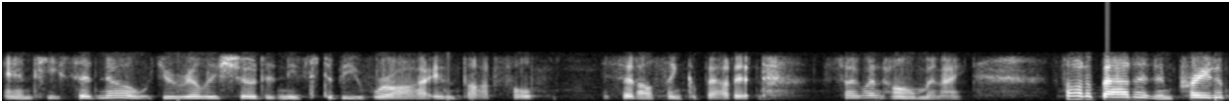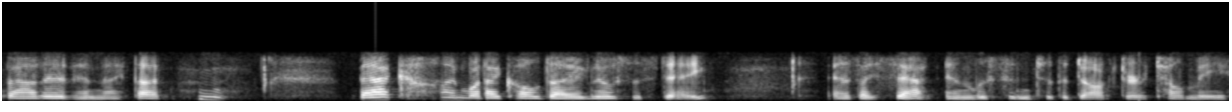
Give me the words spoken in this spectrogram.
And he said, No, you really should. It needs to be raw and thoughtful. I said, I'll think about it. So I went home and I thought about it and prayed about it, and I thought, hmm, back on what I call diagnosis day, as I sat and listened to the doctor tell me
